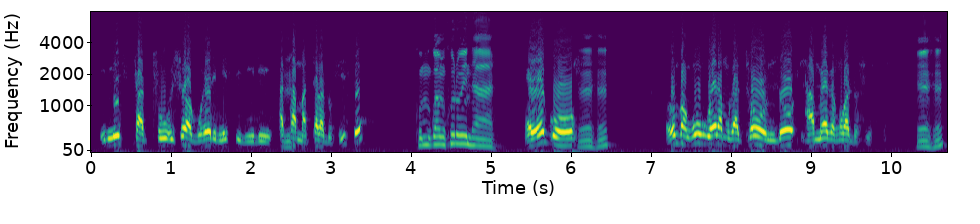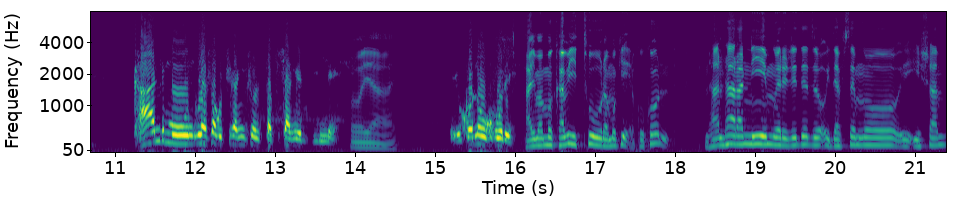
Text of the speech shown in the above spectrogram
iminsi itatu ishobora guhera iminsi ibiri atamatara mm. dufise ku mugwa mukuru w'intara yego urumva nk'ubu guhera mu gatondo nta muyaga nkuba dufise kandi mu nzu urashobora gucika nk'inshuro zitatu cyangwa zine uko ni ukuri hanyuma mukabitura kuko nta ntara n'imwe rideze idafisemo ishami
